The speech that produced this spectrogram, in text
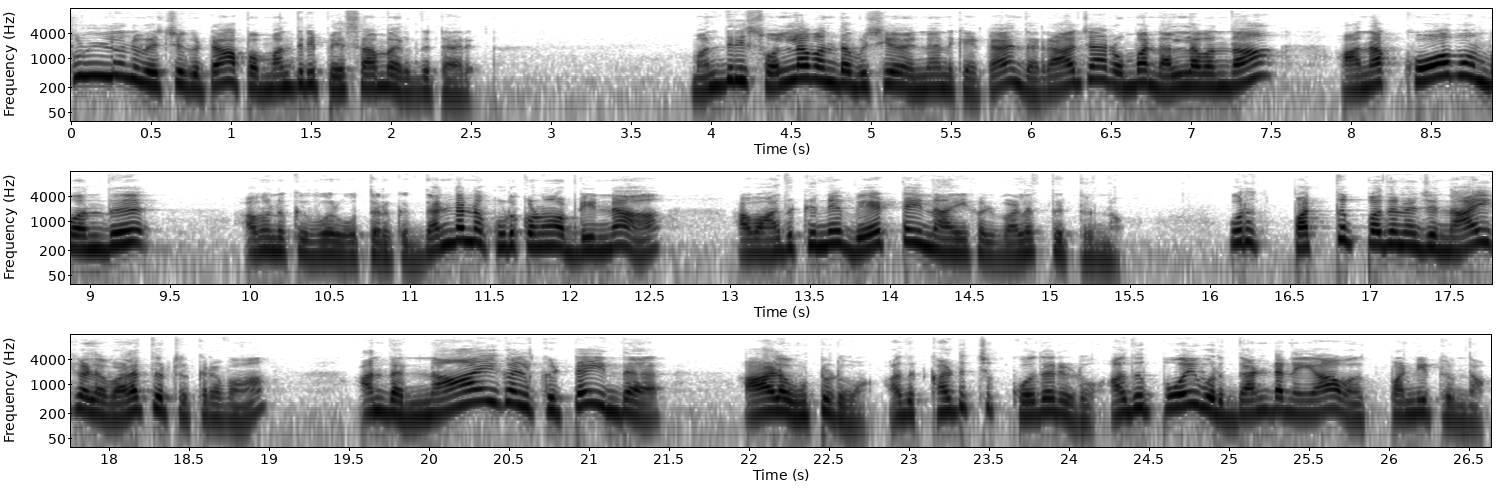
சுள்ளுன்னு வச்சுக்கிட்டான். அப்போ மந்திரி பேசாமல் இருந்துட்டார். மந்திரி சொல்ல வந்த விஷயம் என்னன்னு கேட்டால் இந்த ராஜா ரொம்ப நல்லவன் தான். ஆனால் கோபம் வந்து அவனுக்கு ஒரு ஒருத்தருக்கு தண்டனை கொடுக்கணும் அப்படின்னா அவன் அதுக்குன்னே வேட்டை நாய்கள் வளர்த்துட்டு இருந்தான். ஒரு பத்து பதினஞ்சு நாய்களை வளர்த்துட்ருக்கிறவன் அந்த நாய்கள் கிட்ட இந்த ஆளை விட்டுடுவான். அது கடித்து கொதறிடும். அது போய் ஒரு தண்டனையாக அவன் பண்ணிகிட்டு இருந்தான்.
